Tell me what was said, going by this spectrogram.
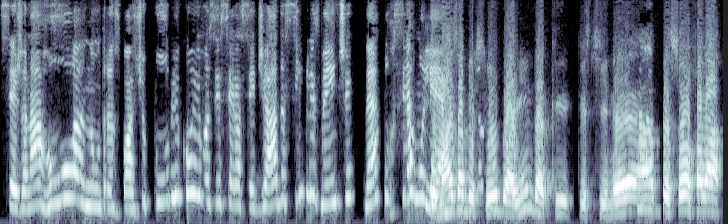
seja na rua, num transporte público, e você ser assediada simplesmente, né, por ser mulher. O mais absurdo ainda que, Cristina, é a pessoa falar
